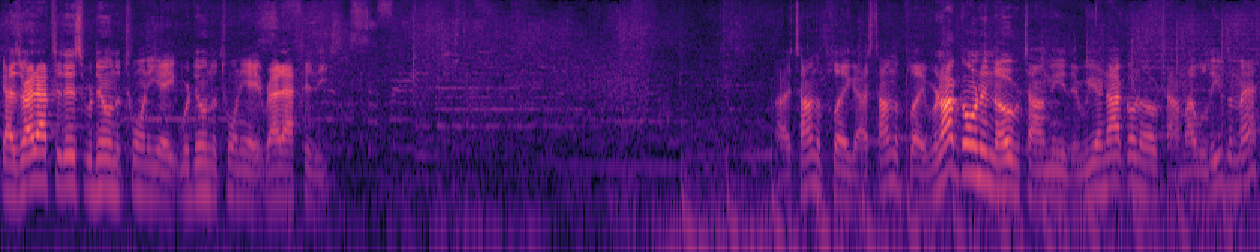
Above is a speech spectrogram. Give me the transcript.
Guys, right after this, we're doing the 28. We're doing the 28 right after these. Alright, time to play, guys. Time to play. We're not going into overtime either. We are not going to overtime. I will leave the match.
